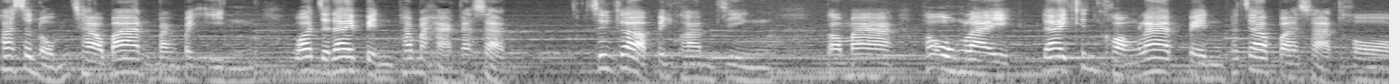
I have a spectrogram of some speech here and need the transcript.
พระสนมชาวบ้านบางปะอิน ว่าจะได้เป็นพระมหากษัตริย์ ซึ่งก็เป็นความจริง ต่อมาพระองค์ไรได้ขึ้นครองราชเป็นพระเจ้าปราสาททอง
